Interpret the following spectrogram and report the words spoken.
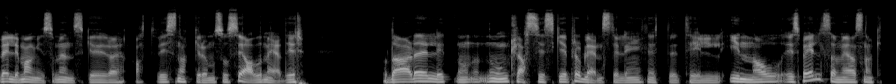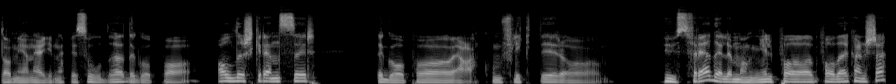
veldig mange som ønsker at vi snakker om sosiale medier. Og da er det litt noen, noen klassiske problemstillinger knyttet til innhold i spill, som vi har snakket om i en egen episode. Det går på aldersgrenser, det går på ja, konflikter og husfred, eller mangel på, på det, kanskje.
